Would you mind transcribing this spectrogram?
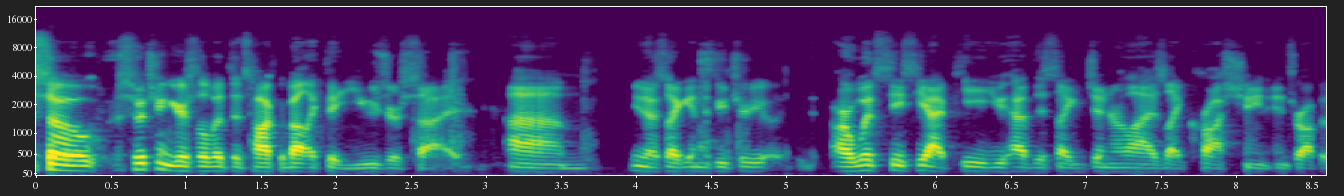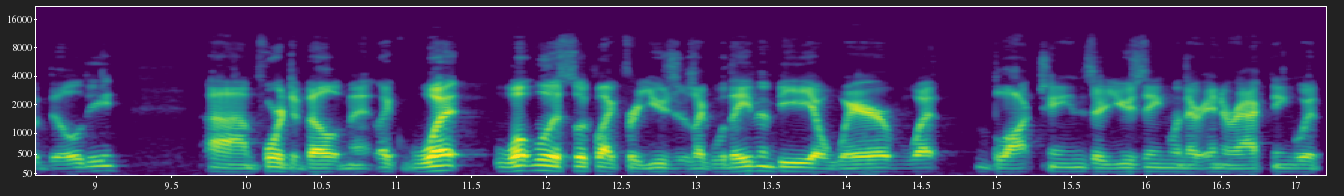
So switching gears a little bit to talk about like the user side. Um, you know, it's like in the future, you, or with CCIP, you have this like generalized like cross-chain interoperability um, for development. Like, what what will this look like for users? Like, will they even be aware of what blockchains they're using when they're interacting with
